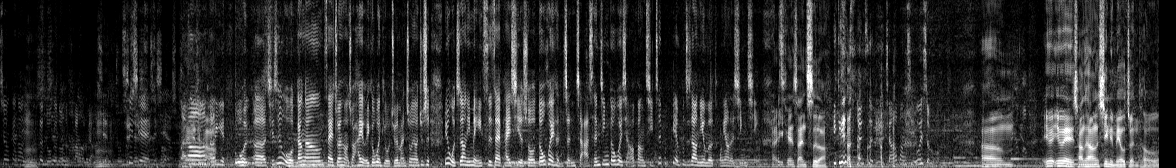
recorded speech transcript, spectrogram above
希望看到你有嗯更多更多很棒的表现。嗯谢谢谢谢。哎 Hello，导演，我呃，其实我刚刚在专访的时候，还有一个问题，我觉得蛮重要，就是因为我知道你每一次在拍戏的时候都会很挣扎，曾经都会想要放弃。这部片不知道你有没有同样的心情？哎一天三次了，一天三次想要放弃，为什么？嗯，因为因为常常心里没有准头，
